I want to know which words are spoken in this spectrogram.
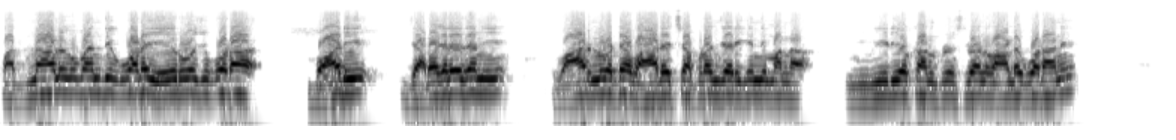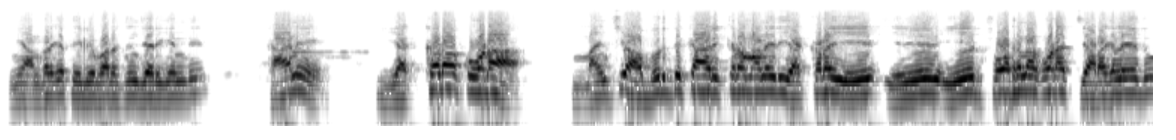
పద్నాలుగు మంది కూడా ఏ రోజు కూడా బాడీ జరగలేదని వారి నోటే వారే చెప్పడం జరిగింది మన వీడియో కాన్ఫరెన్స్లోని వాళ్ళు కూడా మీ అందరికీ తెలియపరచడం జరిగింది. కానీ ఎక్కడ కూడా మంచి అభివృద్ధి కార్యక్రమం అనేది ఎక్కడ ఏ ఏ ఏ చోటన కూడా జరగలేదు.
